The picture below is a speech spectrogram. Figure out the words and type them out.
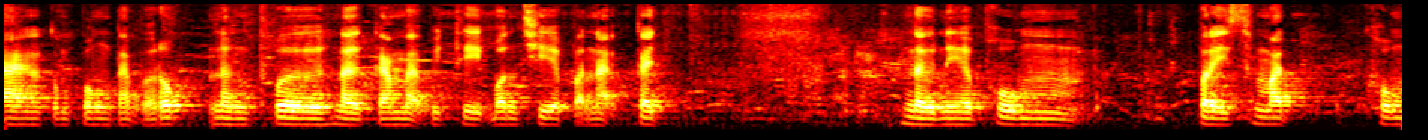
ដែលកំពុងតែប្រពនិងធ្វើនៅកម្មវិធីបនជាបណកិច្ចនៅនាភូមិព្រៃស្មិត ឃុំ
